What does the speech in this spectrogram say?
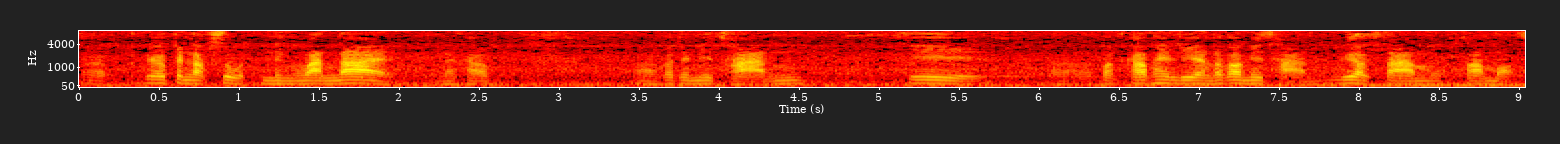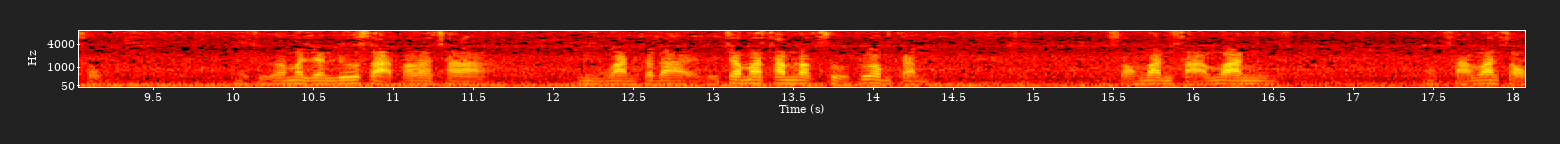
เอ่อเรียกเป็นหลักสูตร 1 วันได้นะครับ ก็จะมีฐานที่บังคับให้เรียนแล้วก็มีฐานเลือกตามความเหมาะสมถือว่ามาเรียนรู้ศาสตร์พระราชาหนึ่งวันก็ได้ หรือจะมาทำหลักสูตรร่วมกันสองวันสามวันสามวันสอง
